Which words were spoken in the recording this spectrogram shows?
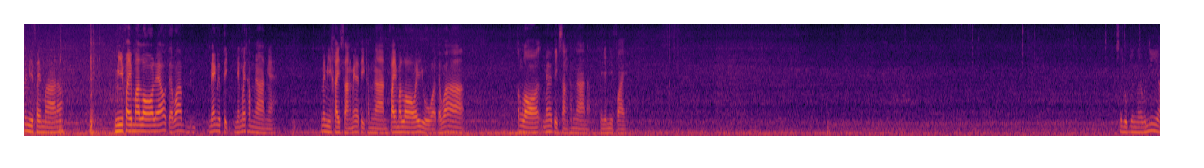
ไม่มีไฟมานะ มีไฟมารอแล้ว แต่ว่าแมกเนติกยังไม่ทำงานไง ไม่มีใครสั่งแมกเนติกทำงาน ไฟมารอไว้อยู่แต่ว่าต้องรอแมกเนติกสั่งทำงานอะถึงจะมีไฟสรุปยังไงวะเนี่ย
